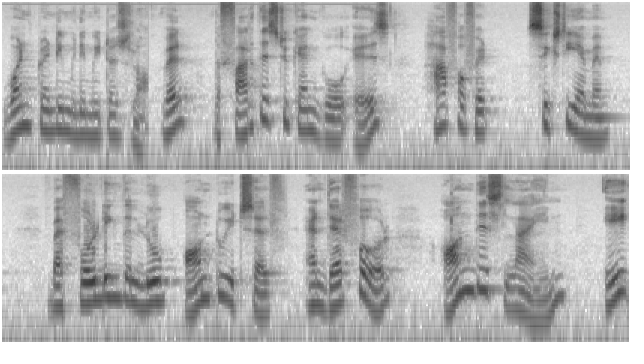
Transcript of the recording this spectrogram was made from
120 millimeters long? Well, the farthest you can go is half of it 60 mm by folding the loop onto itself and therefore on this line A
